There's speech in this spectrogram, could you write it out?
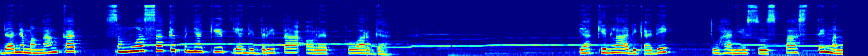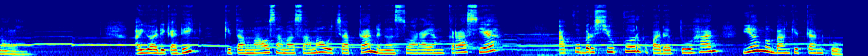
dan yang mengangkat semua sakit penyakit yang diderita oleh keluarga. Yakinlah adik-adik, Tuhan Yesus pasti menolong. Ayo adik-adik, kita mau sama-sama ucapkan dengan suara yang keras ya. Aku bersyukur kepada Tuhan yang membangkitkanku.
